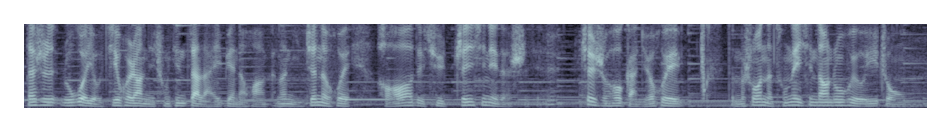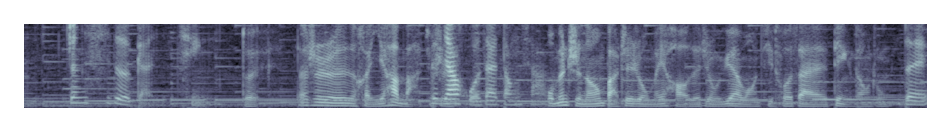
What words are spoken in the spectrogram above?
但是如果有机会让你重新再来一遍的话，可能你真的会好好的去珍惜那段时间。这时候感觉会怎么说呢？从内心当中会有一种珍惜的感情。对，但是很遗憾吧，更加活在当下。我们只能把这种美好的这种愿望寄托在电影当中。对，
